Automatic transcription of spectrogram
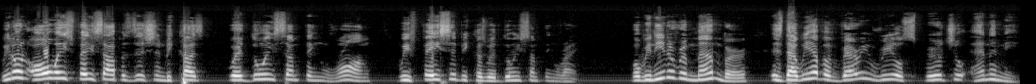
We don't always face opposition because we're doing something wrong. We face it because we're doing something right. What we need to remember is that we have a very real spiritual enemy.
